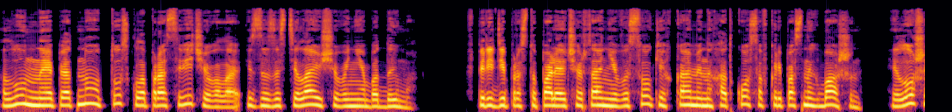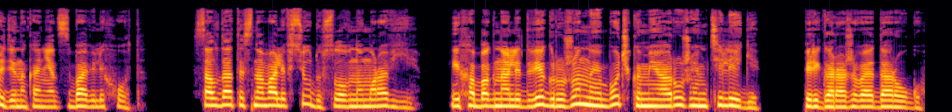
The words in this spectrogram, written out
Лунное пятно тускло просвечивало из-за застилающего неба дыма. Впереди проступали очертания высоких каменных откосов крепостных башен, и лошади, наконец, сбавили ход. Солдаты сновали всюду, словно муравьи. Их обогнали две груженные бочками и оружием телеги, перегораживая дорогу.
